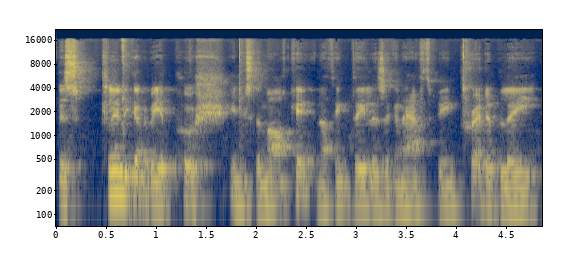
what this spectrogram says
there's clearly going to be a push into the market, and I think dealers are going to have to be incredibly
